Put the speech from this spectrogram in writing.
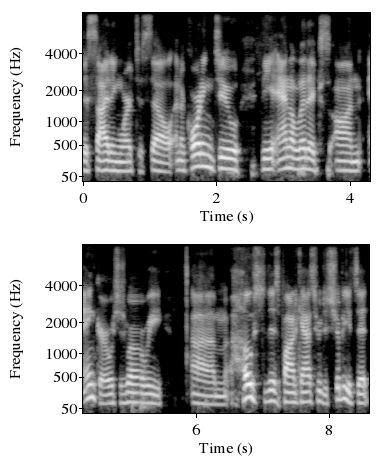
deciding where to sell. And according to the analytics on Anchor, which is where we um, host this podcast, who distributes it,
